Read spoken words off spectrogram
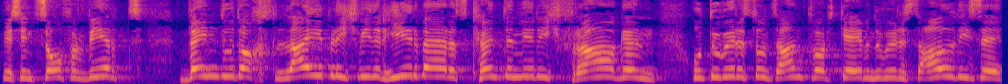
Wir sind so verwirrt. Wenn du doch leiblich wieder hier wärst, könnten wir dich fragen und du würdest uns Antwort geben, du würdest all diese,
